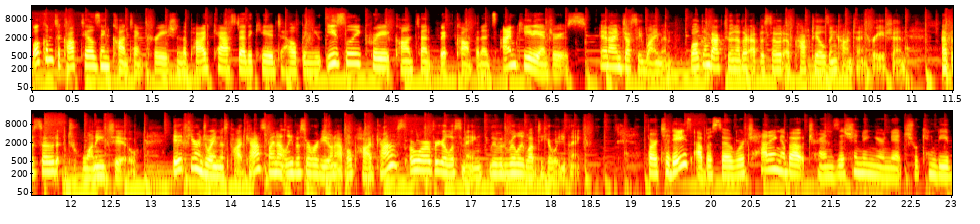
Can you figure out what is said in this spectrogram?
Welcome to Cocktails and Content Creation, the podcast dedicated to helping you easily create content with confidence. I'm Kate Andrews. And I'm Jesse Wyman. Welcome back to another episode of Cocktails and Content Creation, episode 22. If you're enjoying this podcast, why not leave us a review on Apple Podcasts or wherever you're listening? We would really love to hear what you think. For today's episode, we're chatting about transitioning your niche, what can be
